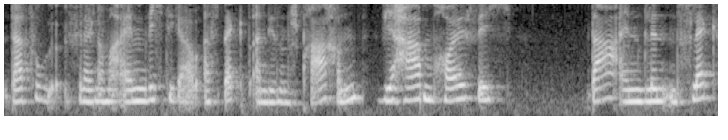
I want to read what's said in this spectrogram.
dazu vielleicht nochmal ein wichtiger Aspekt an diesen Sprachen. Wir haben häufig da einen blinden Fleck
